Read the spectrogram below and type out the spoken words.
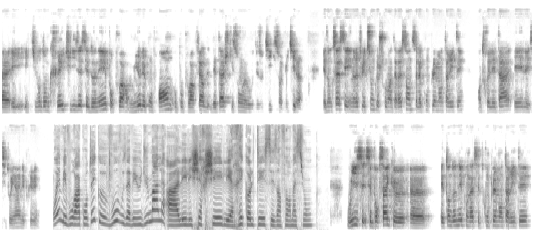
et, qui vont donc réutiliser ces données pour pouvoir mieux les comprendre ou pour pouvoir faire des tâches qui sont ou des outils qui sont utiles. Et donc ça, c'est une réflexion que je trouve intéressante, c'est la complémentarité entre l'État et les citoyens et les privés. Oui, mais vous racontez que vous, vous avez eu du mal à aller les chercher, les récolter, ces informations. Oui, c'est pour ça que, euh, étant donné qu'on a cette complémentarité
